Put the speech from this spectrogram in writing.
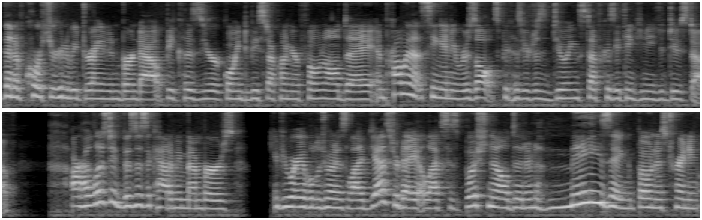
then of course you're going to be drained and burned out because you're going to be stuck on your phone all day and probably not seeing any results because you're just doing stuff because you think you need to do stuff. Our Holistic Business Academy members, if you were able to join us live yesterday, Alexis Bushnell did an amazing bonus training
